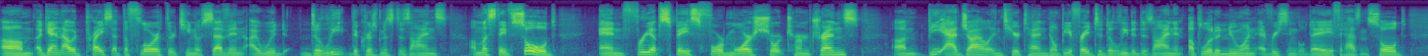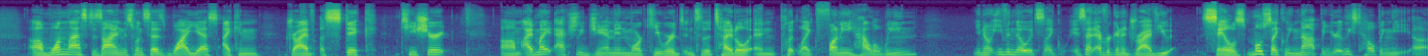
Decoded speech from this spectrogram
Um, again, I would price at the floor 1307. I would delete the Christmas designs unless they've sold and free up space for more short term trends. Um, be agile in tier 10. Don't be afraid to delete a design and upload a new one every single day if it hasn't sold. Um, one last design. This one says, Why, yes, I can drive a stick t shirt. Um, I might actually jam in more keywords into the title and put like funny Halloween. You know, even though it's like, is that ever going to drive you sales? Most likely not, but you're at least helping the uh,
